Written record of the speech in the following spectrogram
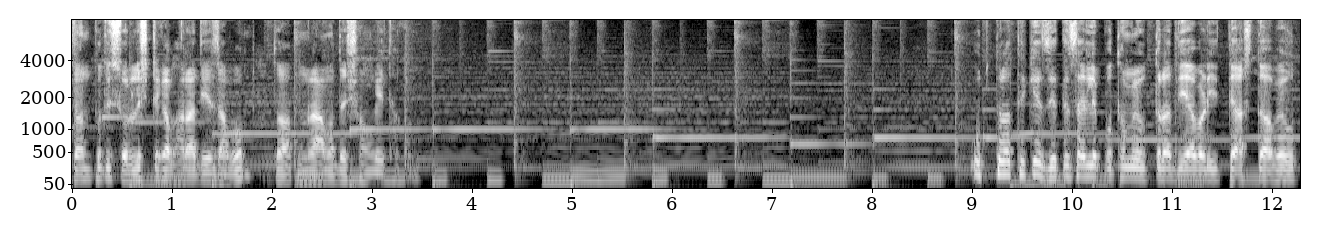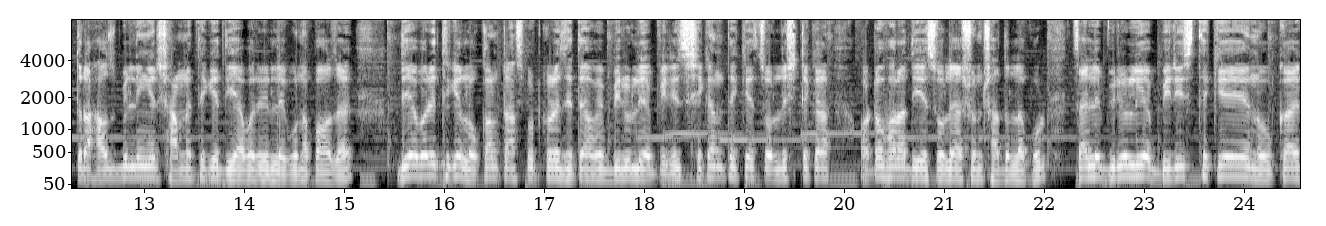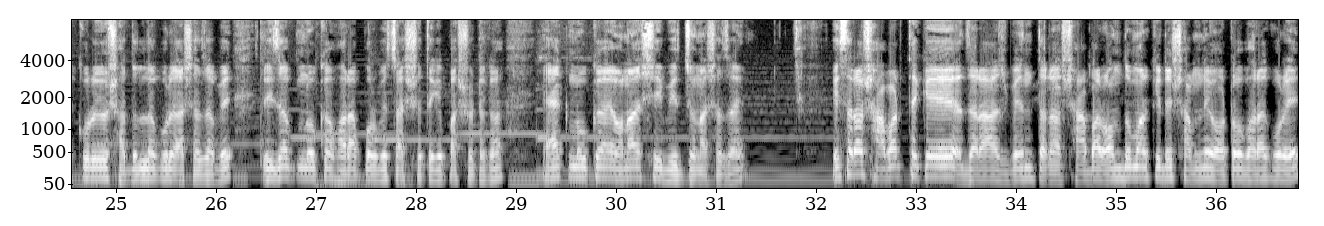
জনপ্রতি চল্লিশ টাকা ভাড়া দিয়ে যাব। তো আপনারা আমাদের সঙ্গেই থাকুন। উত্তরা থেকে যেতে চাইলে প্রথমে উত্তরা দিয়াবাড়িতে আসতে হবে। উত্তরা হাউস বিল্ডিং এর সামনে থেকে দিয়াবাড়ির লেগুনা পাওয়া যায়। দিয়াবাড়ি থেকে লোকাল ট্রান্সপোর্ট করে যেতে হবে বিরুলিয়া ব্রিজ সেখান থেকে চল্লিশ টাকা অটো ভাড়া দিয়ে চলে আসুন সাদুল্লাপুর। চাইলে বিরুলিয়া ব্রিজ থেকে নৌকায় করেও সাদুল্লাপুরে আসা যাবে। রিজার্ভ নৌকা ভাড়া পড়বে চারশো থেকে পাঁচশো টাকা। এক নৌকায় অনায়াসেই বিশজন আসা যায়। এছাড়াও সাভার থেকে যারা আসবেন, তারা সাভার অন্ধ মার্কেটের সামনে অটো ভাড়া করে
